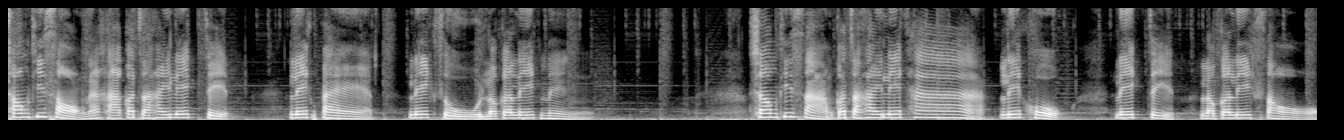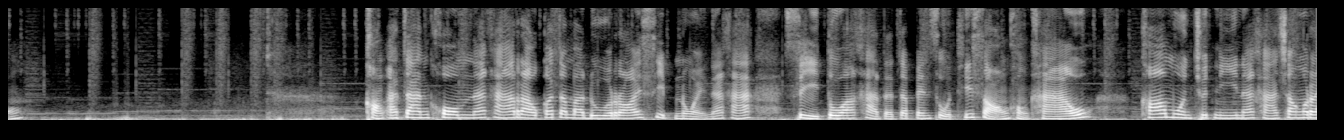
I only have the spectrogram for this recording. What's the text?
ช่องที่ 2 นะคะก็จะให้เลข 7 เลข 8 เลข 0 แล้วก็เลข 1 ช่องที่ 3 ก็จะให้เลข 5 เลข 6 เลข 7 แล้วก็เลข 2 ของอาจารย์คมนะคะ เราก็จะมาดู 110 หน่วยนะคะ 4 ตัวค่ะ แต่จะเป็นสูตรที่ 2 ของเขา ข้อมูลชุดนี้นะคะ ช่องแร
